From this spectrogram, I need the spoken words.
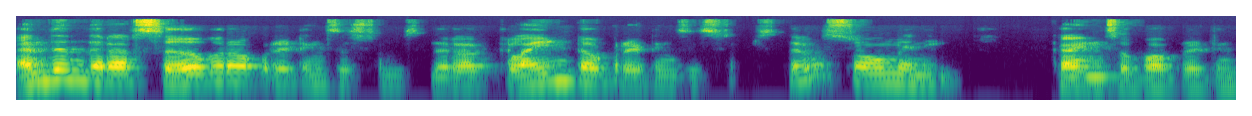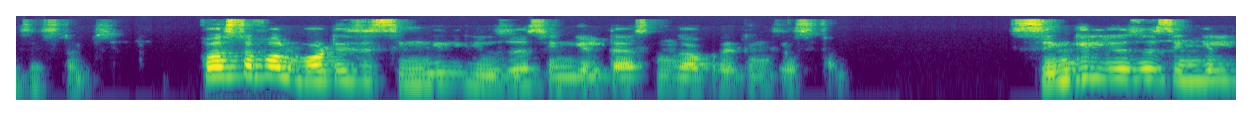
And then there are server operating systems. There are client operating systems. There are so many kinds of operating systems. First of all, what is a single user, single tasking operating system? Single user, single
